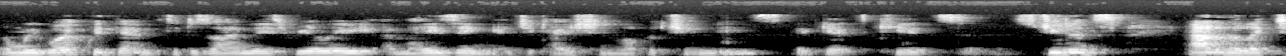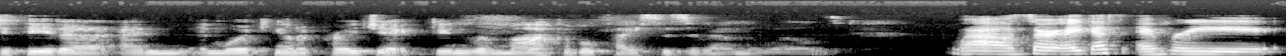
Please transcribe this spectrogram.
and we work with them to design these really amazing educational opportunities that get kids and students out of the lecture theatre and, and working on a project in remarkable places around the world. Wow. So I guess every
